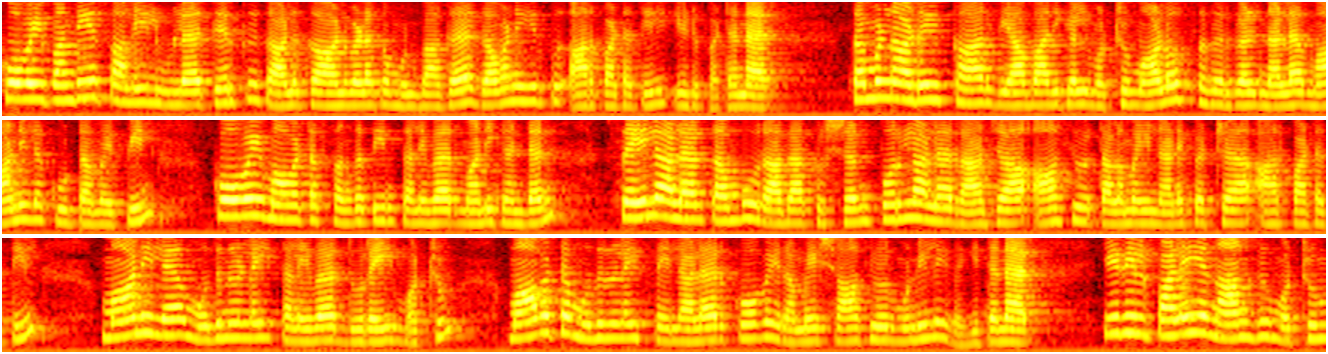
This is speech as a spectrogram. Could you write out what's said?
கோவை பந்தய சாலையில் உள்ள தெற்கு தாலுகா அலுவலகம் முன்பாக கவனஈர்ப்பு ஆர்ப்பாட்டத்தில் ஈடுபட்டனர். தமிழ்நாடு கார் வியாபாரிகள் மற்றும் ஆலோசகர்கள் நல மாநில கூட்டமைப்பின் கோவை மாவட்ட சங்கத்தின் தலைவர் மணிகண்டன் செயலாளர் தம்பு ராதாகிருஷ்ணன் பொருளாளர் ராஜா ஆகியோர் தலைமையில் நடைபெற்ற ஆர்ப்பாட்டத்தில் மாநில முதுநிலை தலைவர் துரை மற்றும் மாவட்ட முதுநிலை செயலாளர் கோவை ரமேஷ் ஆகியோர் முன்னிலை வகித்தனர். இதில் பழைய நான்கு மற்றும்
